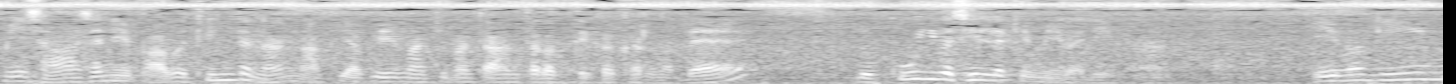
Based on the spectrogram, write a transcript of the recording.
මේ ශාසනය පවතින්න නම් අපි අපේ මතිමතාන්තරත් එක කරලා බෑ. ලොකු ඉවසිල්ලකින් මේ වැඩේ කරන්නේ. ඒ වගේම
